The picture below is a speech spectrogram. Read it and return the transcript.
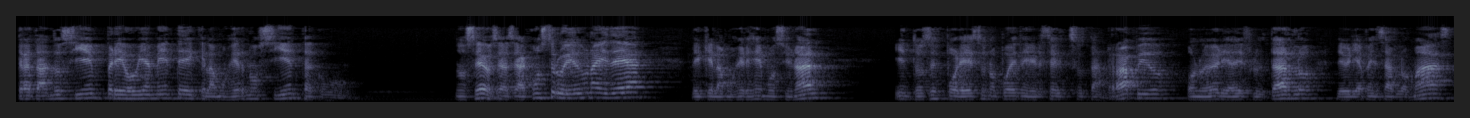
tratando siempre, obviamente, de que la mujer no sienta como, no sé, o sea, se ha construido una idea de que la mujer es emocional y entonces por eso no puede tener sexo tan rápido o no debería disfrutarlo, debería pensarlo más,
